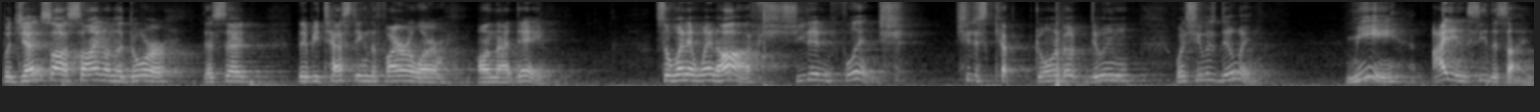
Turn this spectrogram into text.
but Jen saw a sign on the door that said they'd be testing the fire alarm on that day. So when it went off, she didn't flinch. She just kept going about doing what she was doing. Me, I didn't see the sign.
